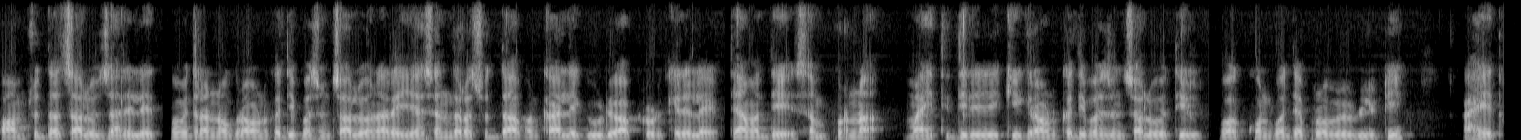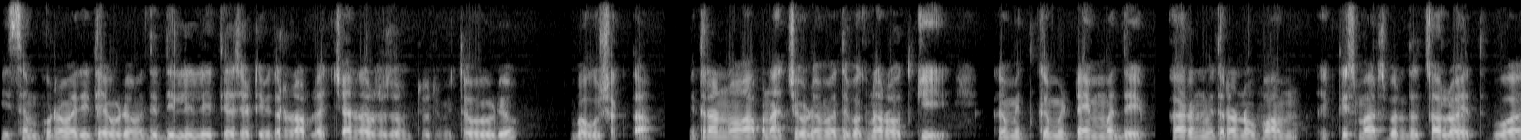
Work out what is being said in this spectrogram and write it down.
फॉर्म सुद्धा चालू झालेले आहेत. व मित्रांनो ग्राउंड कधीपासून चालू होणार आहे या संदर्भात सुद्धा आपण काल एक व्हिडिओ अपलोड केलेला आहे. त्यामध्ये संपूर्ण माहिती दिलेली की ग्राउंड कधीपासून चालू होतील व कोणकोणत्या प्रोबेबिलिटी आहेत ही संपूर्ण माहिती त्या व्हिडिओमध्ये दिलेली आहे. त्यासाठी मित्रांनो आपल्या चॅनलवर जाऊन तुम्ही तो व्हिडिओ बघू शकता. मित्रांनो आपण आजच्या व्हिडिओमध्ये बघणार आहोत की कमीत कमी टाईममध्ये. कारण मित्रांनो फॉर्म एकतीस मार्चपर्यंत चालू आहेत व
